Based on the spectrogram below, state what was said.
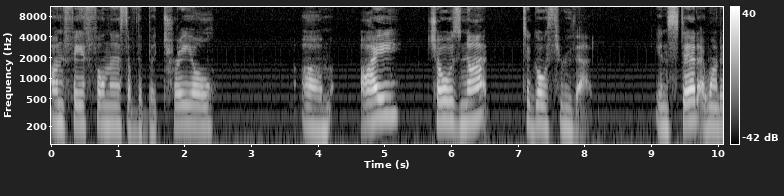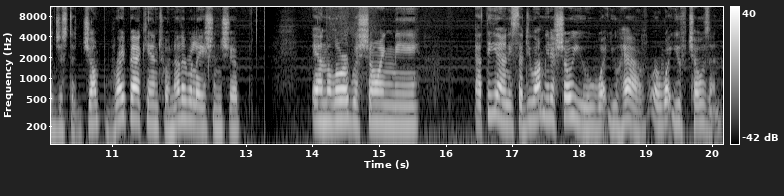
unfaithfulness, of the betrayal. Um, I chose not to go through that. Instead, I wanted just to jump right back into another relationship. And the Lord was showing me at the end, He said, Do you want me to show you what you have or what you've chosen?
